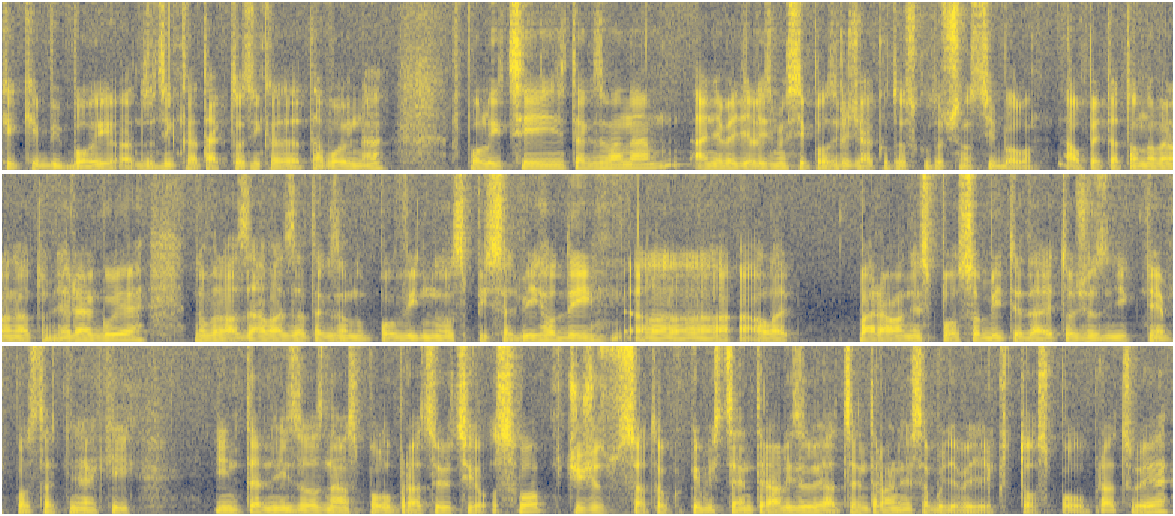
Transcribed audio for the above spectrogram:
ke, keby boj a vznikla, takto vznikla teda tá vojna v polícii takzvaná a nevedeli sme si pozrieť, ako to v skutočnosti bolo. A opäť táto novela na to nereaguje. Novela zavádza tzv. povinnosť písať výhody, ale paralelne spôsobí teda aj to, že vznikne v podstate nejaký interný zoznam spolupracujúcich osôb, čiže sa to ako keby centralizuje a centrálne sa bude vedieť, kto spolupracuje,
